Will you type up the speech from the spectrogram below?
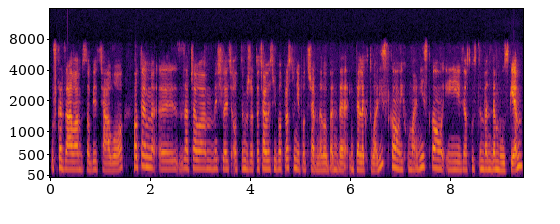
uszkadzałam sobie ciało. Potem y, zaczęłam myśleć o tym, że to ciało jest mi po prostu niepotrzebne, bo będę intelektualistką i humanistką i w związku z tym będę mózgiem.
